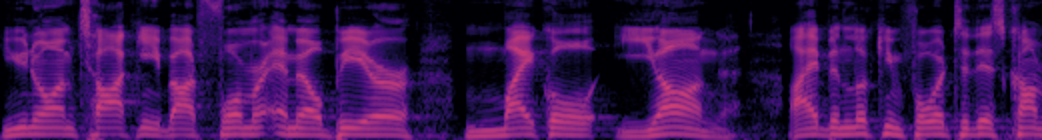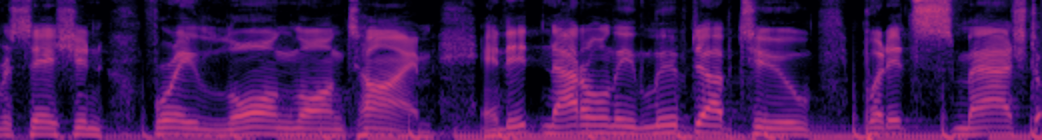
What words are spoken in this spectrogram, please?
you know I'm talking about former MLBer Michael Young. I've been looking forward to this conversation for a long, long time, and it not only lived up to, but it smashed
